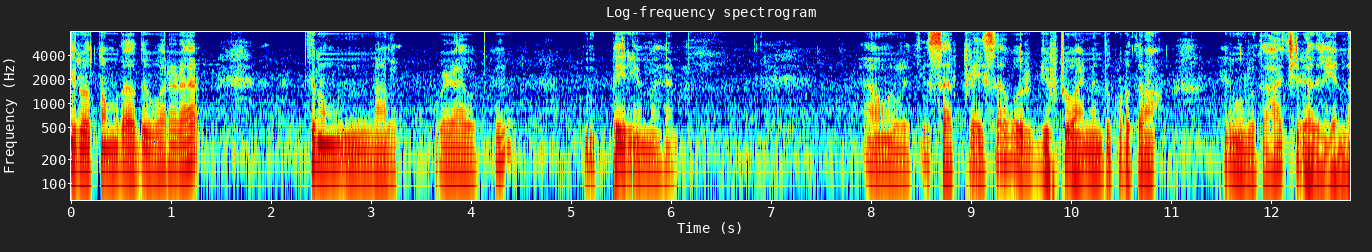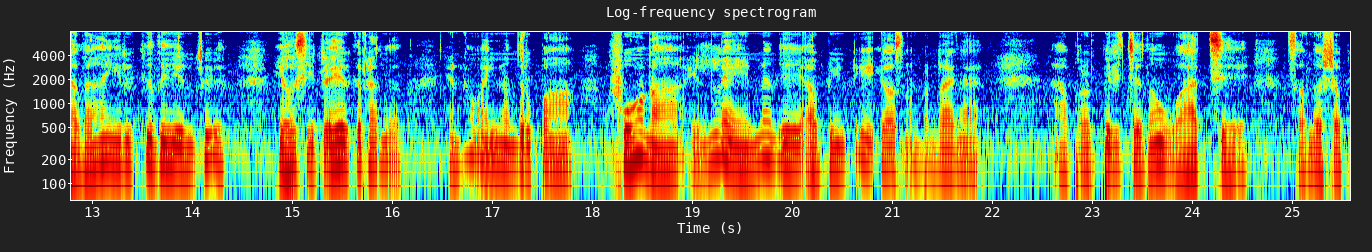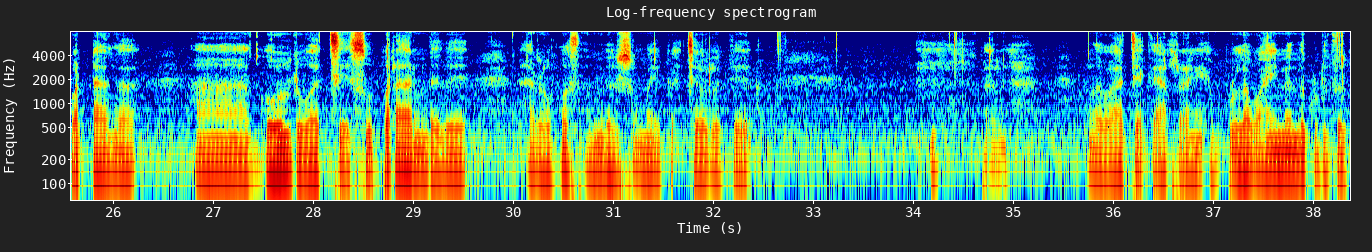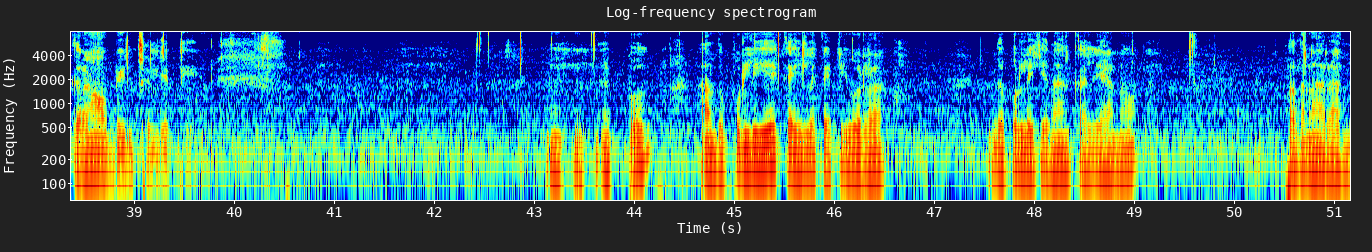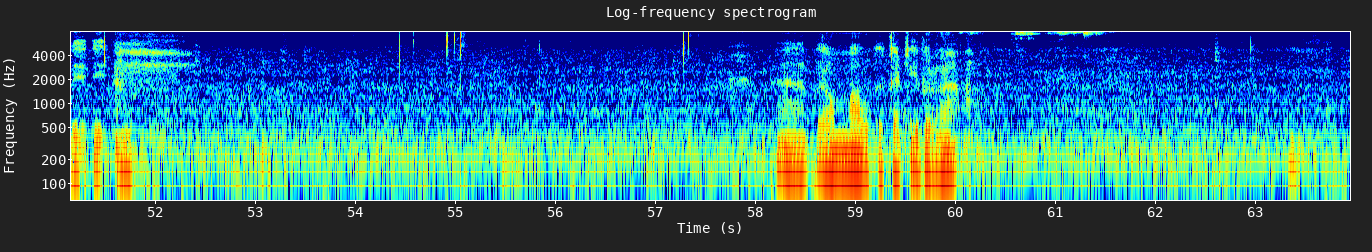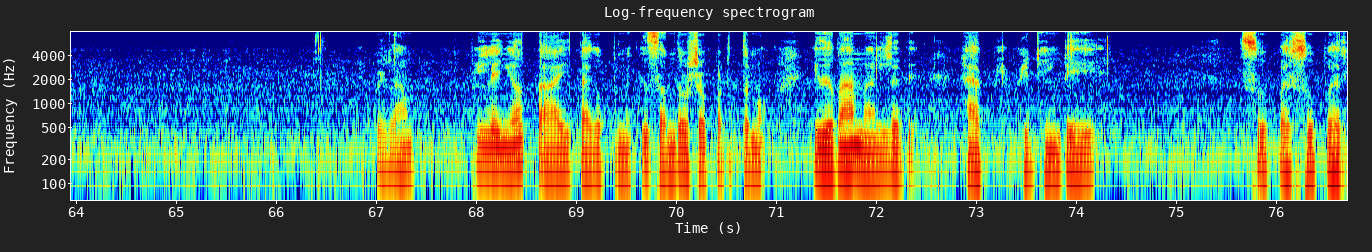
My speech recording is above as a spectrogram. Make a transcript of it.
இருபத்தொம்பதாவது வருட திருநாள் விழாவுக்கு பெரிய மகன். அவங்களுக்கு சர்ப்ரைஸாக ஒரு கிஃப்ட் வாங்கிட்டு வந்து கொடுக்குறான். இவங்களுக்கு ஆச்சரியம் அதில் என்ன தான் இருக்குது என்று யோசிச்சுட்டே இருக்கிறாங்க. என்ன வாங்கி வந்திருப்பான்? ஃபோனா இல்லை என்னது? அப்படின்ட்டு யோசனை பண்ணுறாங்க அப்புறம் பிரித்ததும் வாட்ச்சு சந்தோஷப்பட்டாங்க. கோல்டு வாட்ச்சு சூப்பராக இருந்தது. ரொம்ப சந்தோஷமாக போச்சு அவளுக்கு பாருங்கள் அந்த வாட்சை காட்டுறாங்க. என் பிள்ளை வாங்கிட்டு வந்து கொடுத்துருக்குறான் அப்படின்னு சொல்லிட்டு. இப்போது அந்த புள்ளையே கையில் கட்டி விடுறான் இந்த பிள்ளைக்கு தான் கல்யாணம். பதினாறாம் இப்போ அம்மாவுக்கு கட்டி விடுறான். இப்படிலாம் பிள்ளைங்க தாய் தகப்பனுக்கு சந்தோஷப்படுத்தணும். இதுதான் நல்லது. Happy wedding day super super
